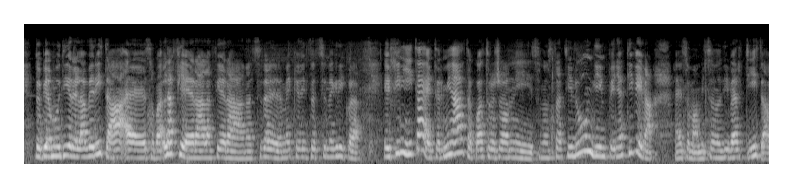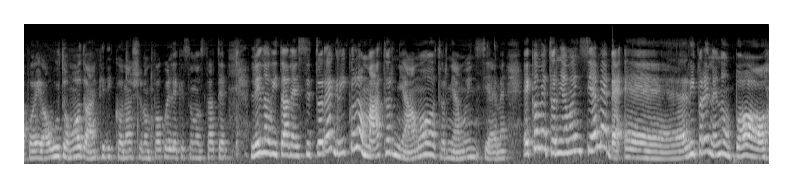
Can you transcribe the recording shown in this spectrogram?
dobbiamo dire la verità, eh, insomma, la fiera, la fiera nazionale della meccanizzazione agricola è finita, è terminata, quattro giorni sono stati lunghi, impegnativi, ma eh, insomma mi sono divertita, poi ho avuto modo anche di conoscere un po' quelle che sono state le novità nel settore agricolo, ma torniamo, torniamo insieme. E come torniamo insieme? Beh, eh, riprendendo un po'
